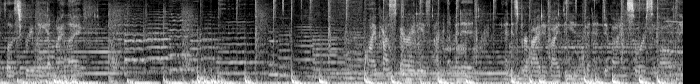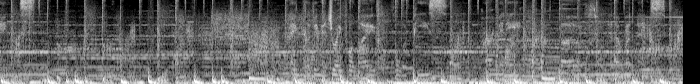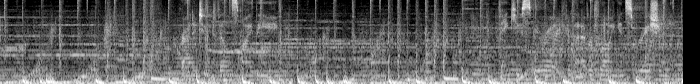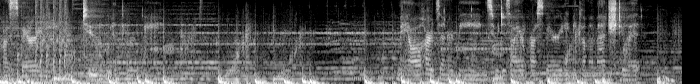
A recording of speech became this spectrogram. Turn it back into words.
Flows freely in my life. My prosperity is unlimited and is provided by the infinite divine source of all things. Spirit, for the ever flowing inspiration and prosperity to and through me. May all heart centered beings who desire prosperity become a match to it.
